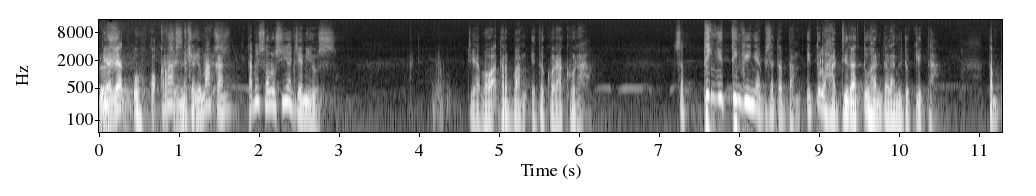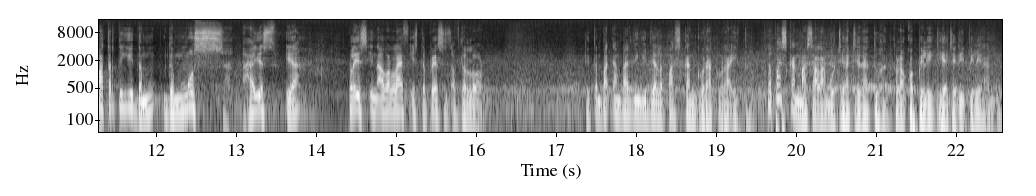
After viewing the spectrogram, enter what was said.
Dia lihat, uh kok keras bisa dimakan, tapi solusinya jenius. Dia bawa terbang itu kura-kura. Setinggi-tingginya bisa terbang. Itulah hadirat Tuhan dalam hidup kita. Tempat tertinggi, the, the most highest ya place in our life is the presence of the Lord. Di tempat yang paling tinggi dia lepaskan kura-kura itu. Lepaskan masalahmu di hadirat Tuhan. Kalau kau pilih dia jadi pilihanmu.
